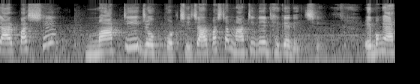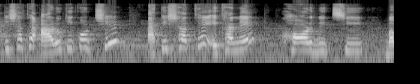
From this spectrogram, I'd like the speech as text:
চারপাশে মাটি যোগ করছি, চারপাশটা মাটি দিয়ে ঢেকে দিচ্ছি। এবং একই সাথে আরও কি করছি? একই সাথে এখানে খড় দিচ্ছি বা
